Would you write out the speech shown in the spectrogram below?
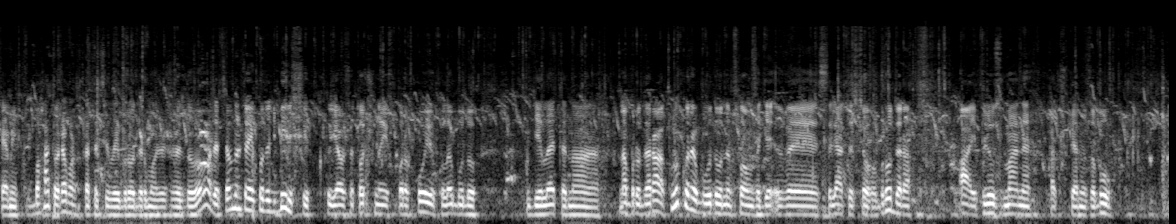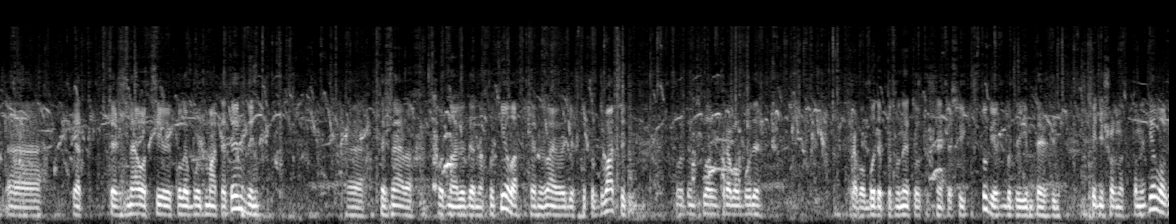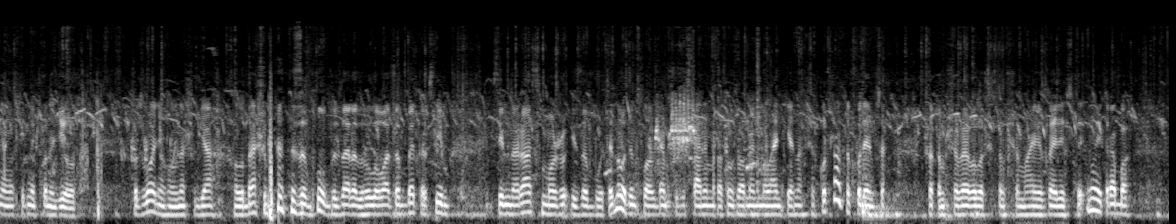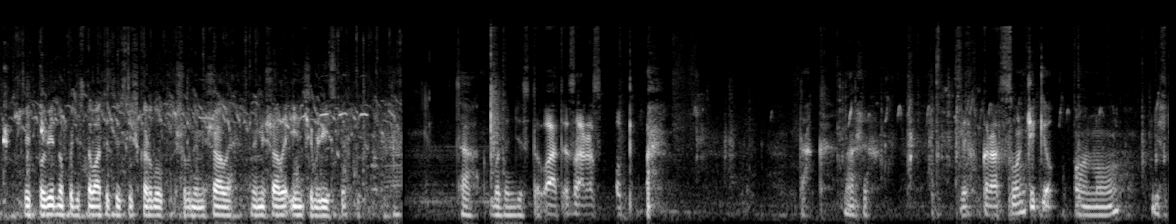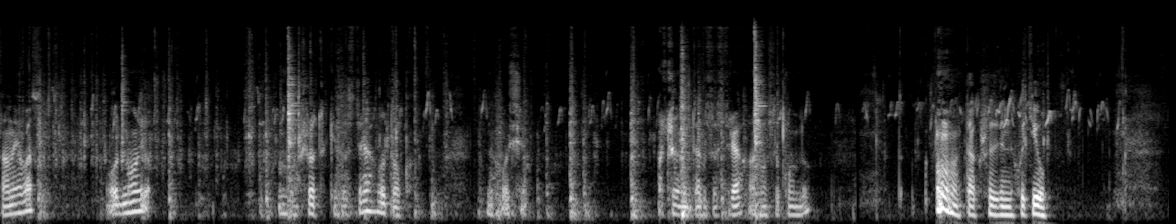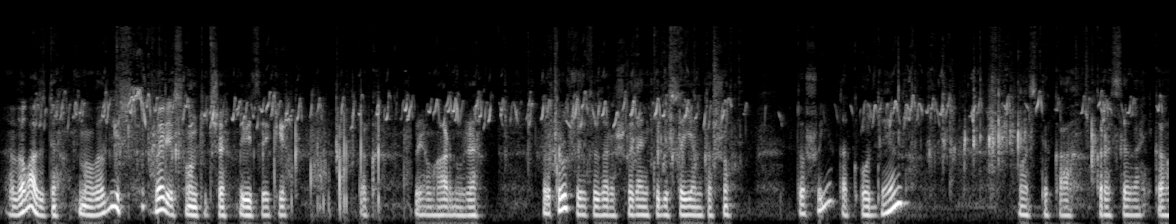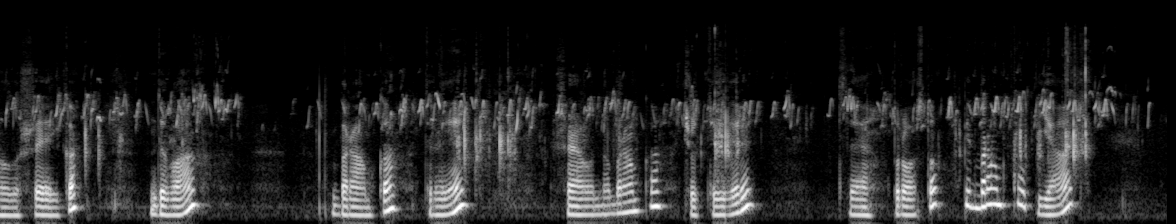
Прям їх тут багато, вже можна сказати, цілий бродер може вже довиводиться. Вони вже і будуть більші. Я вже точно їх порахую, коли буду ділити на, на брудера. Ну, коли буду одним словом виселяти з цього брудера. А, і плюс в мене, так щоб я не забув, я тижнево ці, коли будуть мати тиждень. Е, тижневих одна людина хотіла, я не знаю, вроді штук 20. Одним словом, треба буде. Треба буде подзвонити, уточнити скільки штук, як буде їм тиждень. Сьогодні що в нас понеділок, на наступний понеділок. Подзвоню, головне, щоб я голубе, щоб я не забув, бо зараз голова забита всім, всім на раз можу і забути. Ну, одним словом, йдемо дістанемо разом з вами маленьких наших курчаток, подивимося, що там ще вивело, що там ще має вилізти. Ну і треба відповідно подіставати ці всі шкарлупки, щоб не мішали, не мішали іншим лізти. Так, будемо діставати зараз. Оп. Так, наших цих красунчиків. А ну, дістану я вас одною. Ну, що таке застрягло ток? Не хоче. А чого він так застряг? А ну секунду. Так, щось він не хотів вилазити. Ну, виліз, виліз, вон тут ще, дивіться, який так прям гарно вже прикручується. Зараз швиденько дістаємо то, що, то, що є. Так, один. Ось така красивенька голошейка. Два. Брамка. Три. Ще одна брамка. Чотири. Це просто під брамку. П'ять.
